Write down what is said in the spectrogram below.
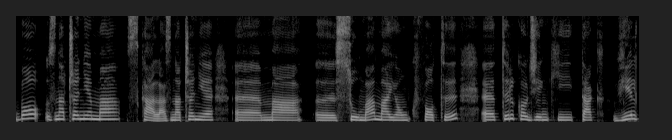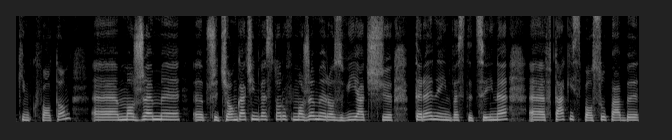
bo znaczenie ma skala, znaczenie ma suma, mają kwoty. E, Tylko dzięki tak wielkim kwotom e, możemy e, przyciągać inwestorów, możemy rozwijać tereny inwestycyjne w taki sposób, aby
